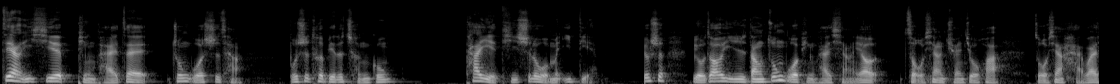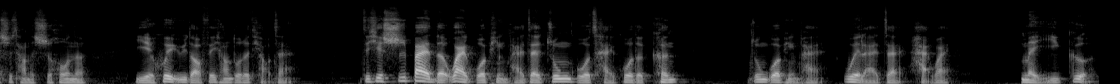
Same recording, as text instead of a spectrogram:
这样一些品牌在中国市场。不是特别的成功，它也提示了我们一点，就是有朝一日当中国品牌想要走向全球化、走向海外市场的时候呢，也会遇到非常多的挑战。这些失败的外国品牌在中国踩过的坑，中国品牌未来在海外每一个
